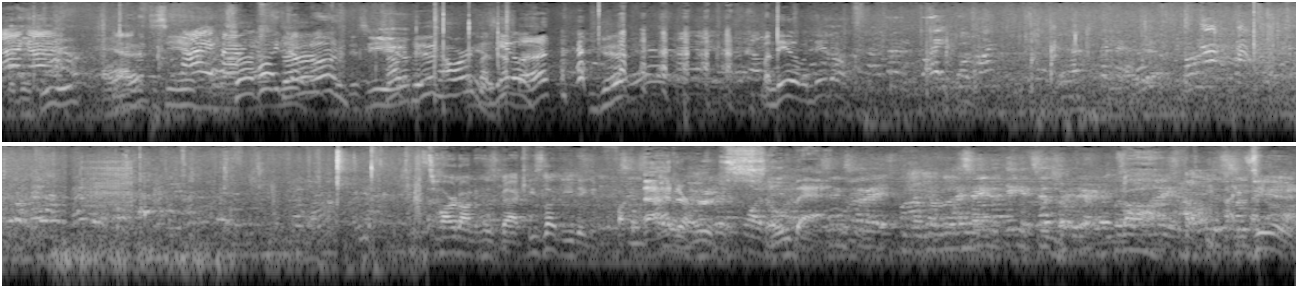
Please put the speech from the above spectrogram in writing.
Hi, guys. Yeah, good to see you. What's up, Stan? Good to see you. What's up, dude? How are you? Bandido. Good. Bandido, bandido. Hard on his back. He's lucky he didn't get fucking. That had to hurt so bad. Oh, dude,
